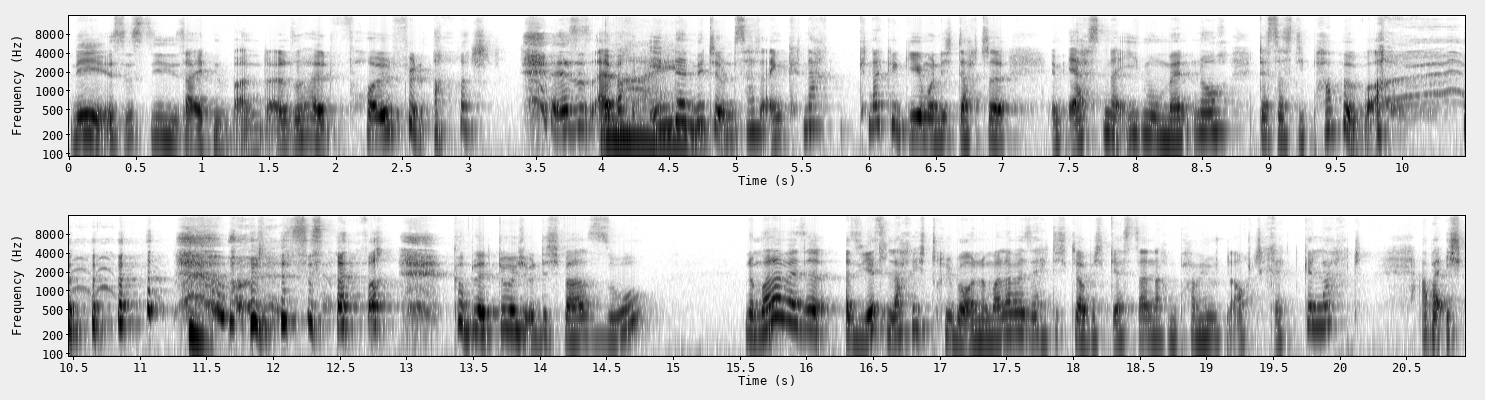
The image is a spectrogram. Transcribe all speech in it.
Nee, es ist die Seitenwand. Also halt voll für den Arsch. Es ist einfach Nein. in der Mitte und es hat einen Knack, Knack gegeben und ich dachte im ersten naiven Moment noch, dass das die Pappe war. Und es ist einfach komplett durch. Und ich war so. Normalerweise, also jetzt lache ich drüber und normalerweise hätte ich, glaube ich, gestern nach ein paar Minuten auch direkt gelacht. Aber ich,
